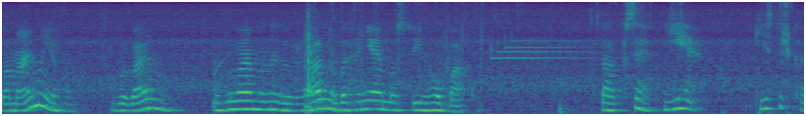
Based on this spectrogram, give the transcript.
ламаємо його, вбиваємо. Вбиваємо не дуже гарно, виганяємо з його баку. Так, все, є. Кісточка,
